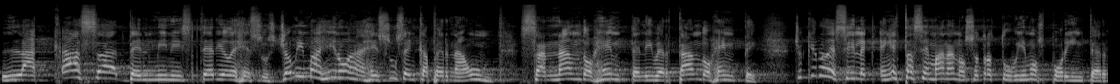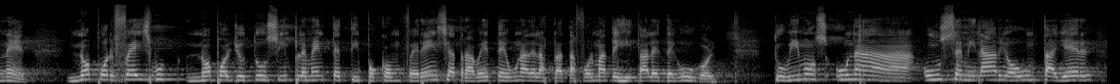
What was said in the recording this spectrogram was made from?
la casa del ministerio de Jesús. Yo me imagino a Jesús en Capernaum sanando gente, libertando gente. Yo quiero decirle en esta semana nosotros tuvimos por internet, no por Facebook, no por YouTube, simplemente tipo conferencia a través de una de las plataformas digitales de Google. Tuvimos una, un seminario, un taller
